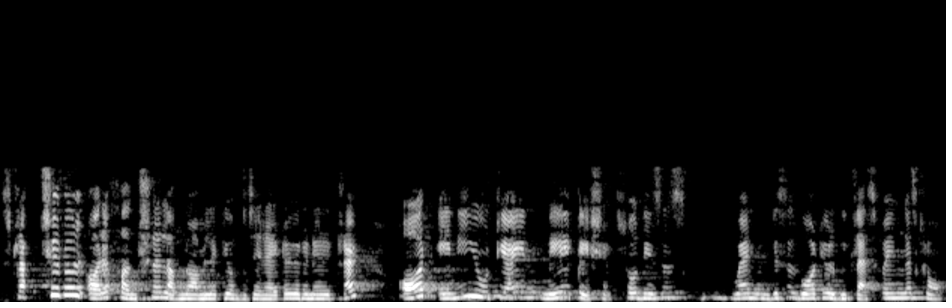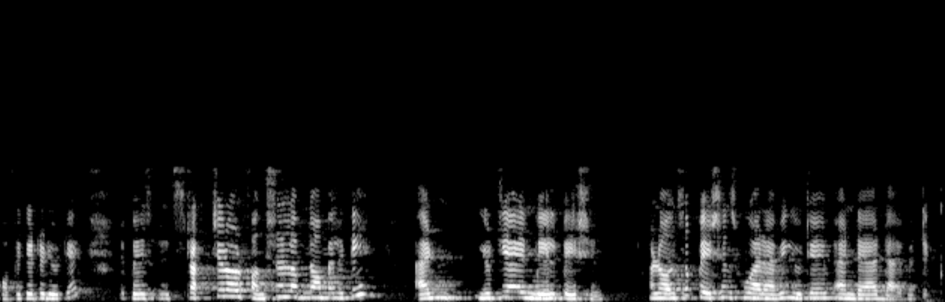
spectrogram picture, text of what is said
structural or a functional abnormality of the genitourinary tract or any UTI in male patient. So this is when this is what you will be classifying as complicated UTI, structure or functional abnormality and UTI in male patient and also patients who are having UTI and they are diabetic.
